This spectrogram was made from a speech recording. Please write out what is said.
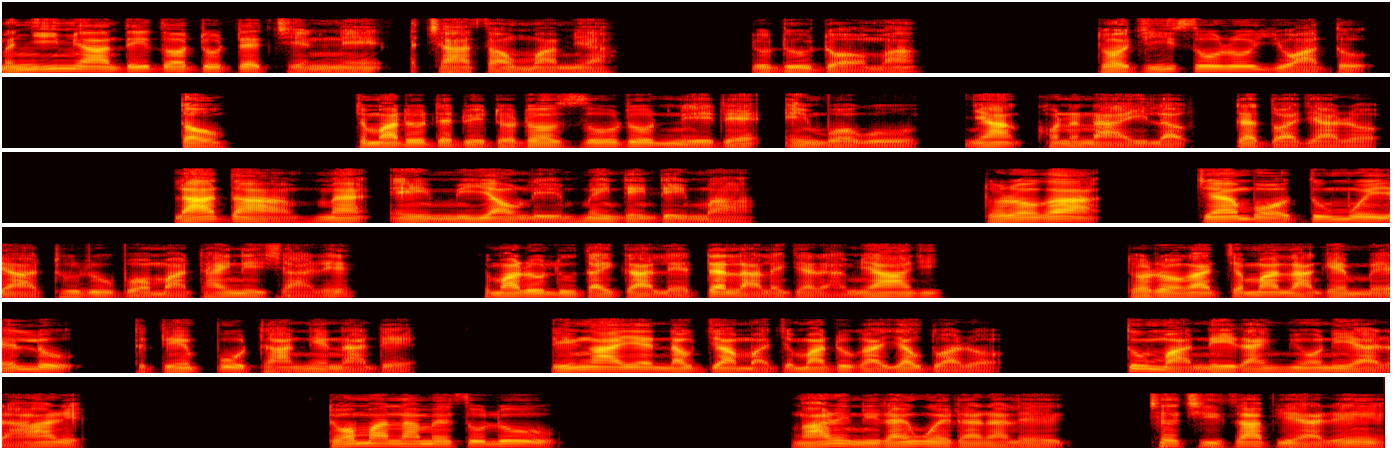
မကြီးများသေးသောတိုးတက်ခြင်းနှင့်အခြားဆောင်မများလူတို့တော်မှာဒေါ်ကြီးစိုးတို့ရွာတို့၃ကျမတို့တက်တွေဒေါ်တော်စိုးတို့နေတဲ့အိမ်ပေါ်ကိုည9နာရီလောက်တက်သွားကြတော့လာတာမှန်အိမ်မီးရောင်လေးမှိန်တိမ်တိမ်မှာဒေါ်တော်ကကျမ်းပေါ်သူ့မွေရာထူထူပေါ်မှာထိုင်းနေရှာတယ်ကျမတို့လူတိုက်ကလည်းတက်လာလိုက်ကြတာအများကြီးဒေါ်တော်ကကျမလာခဲ့မယ်လို့ တည်င်းပို့ထားနေတာတဲ့၄၅ရက်နောက်ကြမှာကျမတို့ကရောက်သွားတော့သူ့မှာနေတိုင်းမျောနေရတာတဲ့ဒေါ်မလာမယ်ဆိုလို့ငားတွေနေတိုင်းဝယ်ထားတာလဲချက်ချီစားပြရတယ်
